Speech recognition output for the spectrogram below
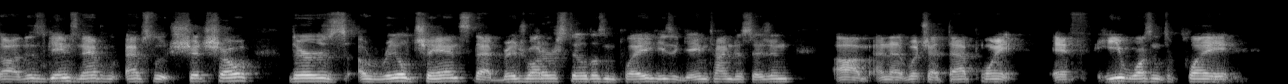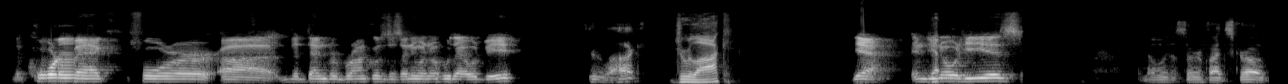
uh, this game's an ab- absolute shit show. There's a real chance that Bridgewater still doesn't play. He's a game time decision, um, and at which at that point, if he wasn't to play the quarterback for uh, the Denver Broncos, does anyone know who that would be? Drew Lock? Drew Lock. Yeah, and you Yep. know what he is? No, he's a certified scrub.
